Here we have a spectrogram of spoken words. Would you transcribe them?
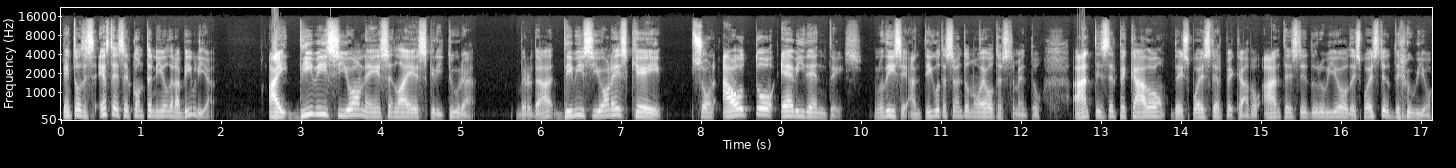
Entonces, este es el contenido de la Biblia. Hay divisiones en la escritura, ¿verdad? Divisiones que son autoevidentes. Uno dice Antiguo Testamento, Nuevo Testamento, antes del pecado, después del pecado, antes del diluvio, después del diluvio,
